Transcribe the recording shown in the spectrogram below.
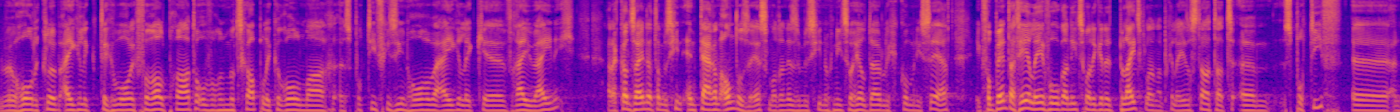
we horen de club eigenlijk tegenwoordig vooral praten over een maatschappelijke rol, maar sportief gezien horen we eigenlijk uh, vrij weinig. En dat kan zijn dat dat misschien intern anders is, maar dan is het misschien nog niet zo heel duidelijk gecommuniceerd. Ik verbind dat heel even ook aan iets wat ik in het beleidsplan heb gelezen. Er staat dat um, sportief uh, en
